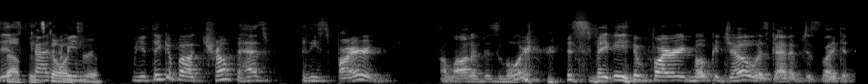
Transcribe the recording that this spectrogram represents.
It stuff that's kind- I going mean, through. when you think about Trump has and he's fired a lot of his lawyers. Maybe him firing Mocha Joe was kind of just like it.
